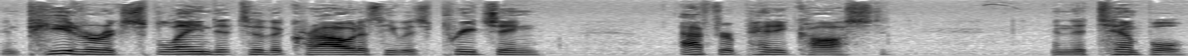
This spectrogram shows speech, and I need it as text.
And Peter explained it to the crowd as he was preaching after Pentecost in the temple.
